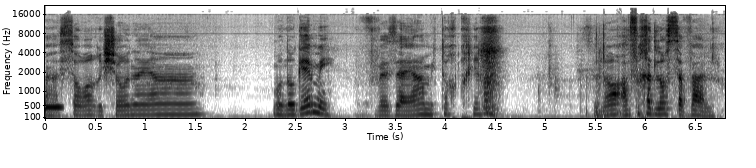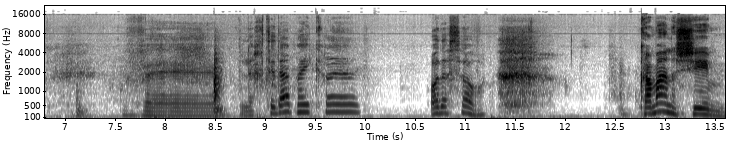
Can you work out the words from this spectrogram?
העשור הראשון היה מונוגמי, וזה היה מתוך בחירה. זה לא, אף אחד לא סבל. ולך תדע מה יקרה עוד עשור. כמה אנשים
